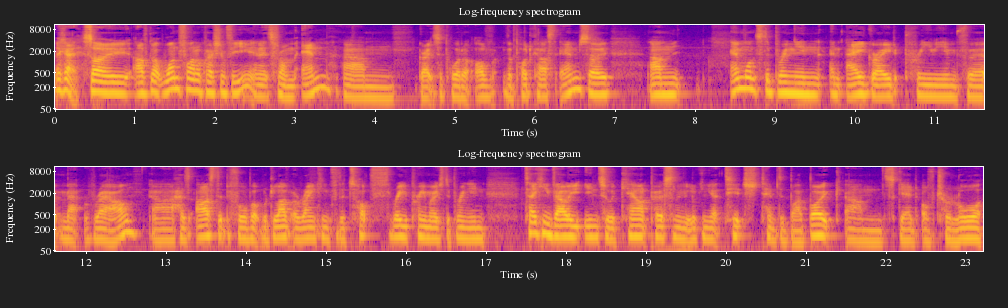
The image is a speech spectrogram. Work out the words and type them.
Okay, so I've got one final question for you, and it's from M, um, great supporter of the podcast. M, so um, M wants to bring in an A grade premium for Matt Rowell. Uh, has asked it before, but would love a ranking for the top three primos to bring in Taking value into account, personally looking at Titch, tempted by Boak, um, scared of Treloar,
